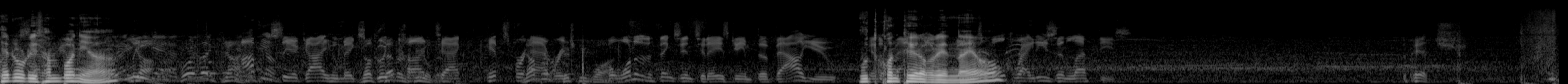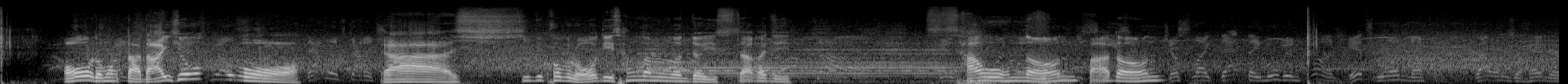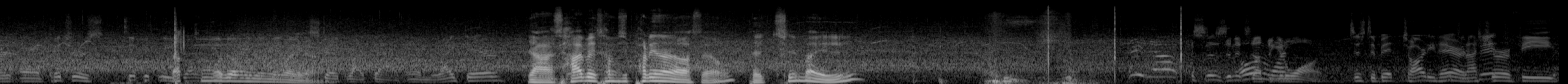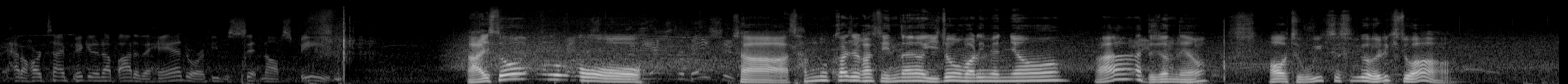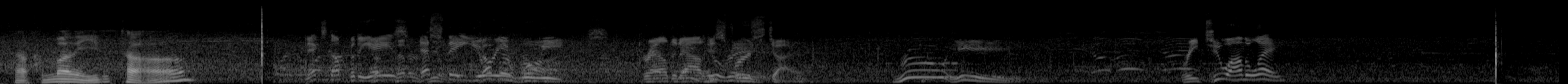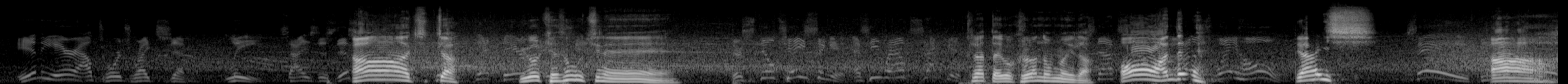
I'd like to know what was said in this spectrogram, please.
페로리 3번이야. Obviously, a guy who makes good contact, hits for average. But one of the things in today's game, the value. 굿 in the fact 컨택이라 that 그랬나요? it's both righties and lefties. The pitch. 오 넘어갔다. 나이쇼. 야, 12컵을 어디 상단으로 던져 이 싸가지. 4호 홈런 빠던 딱 없는 말이야. And right there, 야 438이나 나갔어요 107마일 Misses, and it's nothing and one. just a bit tardy there. Not sure if he had a hard time picking it up out of the hand or if he was sitting off speed. 나이스 bases. 자 3루까지 갈 수 있나요 이 정도 말이면요 아 늦었네요 어저 우익수 수비가 왜 이렇게 좋아 자 간만에 2루타 Next up for the A's, Este Yuri Ruiz. Grounded out his first time. Ruiz. 3-2 on the way. In the air out towards right center. 아. 진짜. 이걸 계속 놓치네 났다 이거 그런 not 어 안돼. 야 이씨 Save. 아.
